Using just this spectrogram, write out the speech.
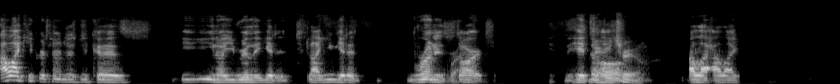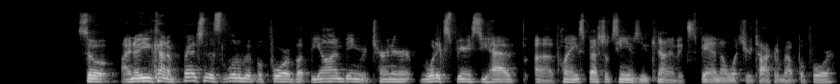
I like kick return just because you, you, know you really get it like you get a run and start, right. hit the Very hole. True. I like I like so I know you kind of mentioned this a little bit before, but beyond being returner, what experience do you have uh, playing special teams? And kind of expand on what you're talking about before.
